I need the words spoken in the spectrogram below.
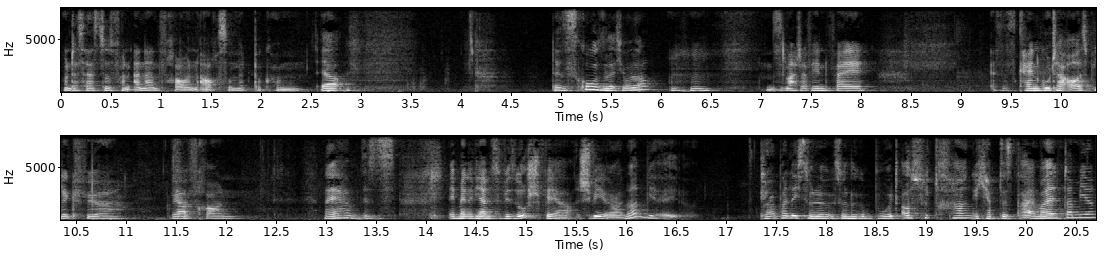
Und das hast du von anderen Frauen auch so mitbekommen. Ja. Das ist gruselig, oder? Mhm. Es macht auf jeden Fall, es ist kein guter Ausblick für, für ja. Frauen. Naja, das ist, ich meine, wir haben es sowieso schwer, schwerer, ne? Wir, körperlich so eine, so eine Geburt auszutragen. Ich habe das dreimal hinter mir.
